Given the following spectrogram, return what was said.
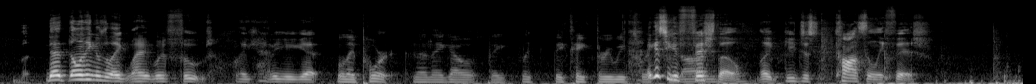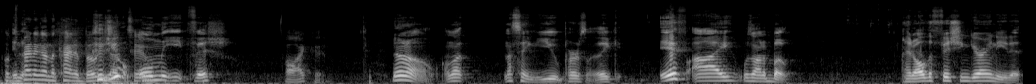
That the only thing is like what, what food? Like how do you get? Well, they port and then they go. They like they take three weeks. I guess you could fish though. Like you just constantly fish. Well, in- depending on the kind of boat. Could you, you have, too. only eat fish? Oh, I could. No, no, I'm not. Not saying you personally. Like if I was on a boat, had all the fishing gear I needed,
